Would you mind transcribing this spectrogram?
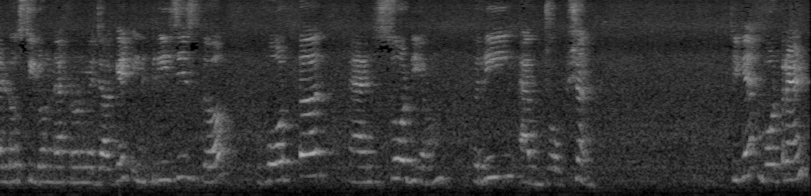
एल्डोस्टीरोन नेफ्रॉन में जाके increases the water and sodium reabsorption ठीक है? वाटर एंड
